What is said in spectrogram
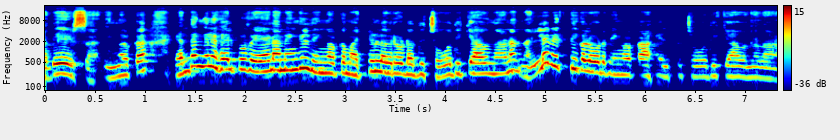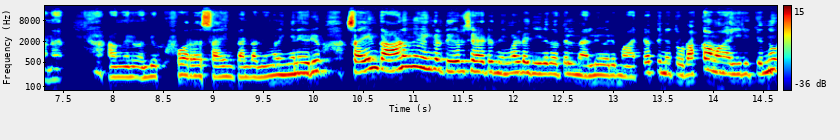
others നിങ്ങൾക്ക് എന്തെങ്കിലും ഹെൽപ്പ് വേണമെങ്കിൽ നിങ്ങൾക്ക് മറ്റുള്ളവരോട് അത് ചോദിക്കാവുന്നതാണ്. നല്ല വ്യക്തികളോട് നിങ്ങൾക്ക് ആ ഹെൽപ്പ് ചോദിക്കാവുന്നതാണ്. അങ്ങനെ ലുക്ക് ഫോർ എ സൈൻ കണ്ട നിങ്ങൾ ഇങ്ങനെ ഒരു സൈൻ കാണുന്നുവെങ്കിൽ തീർച്ചയായിട്ടും നിങ്ങളുടെ ജീവിതത്തിൽ നല്ലൊരു മാറ്റത്തിന് തുടക്കമായിരിക്കുന്നു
